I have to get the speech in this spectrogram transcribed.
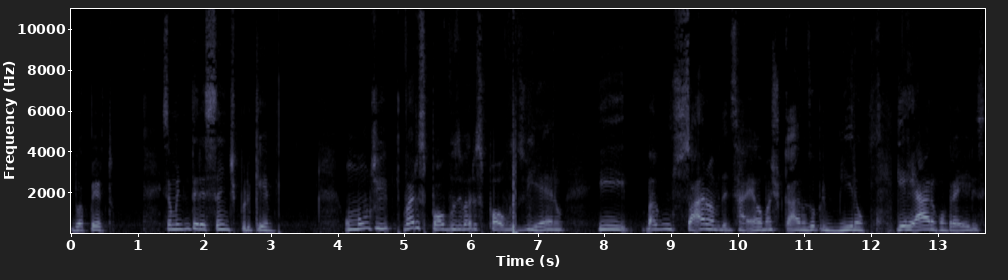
do aperto. Isso é muito interessante porque um monte, vários povos e vários povos vieram e bagunçaram a vida de Israel, machucaram, os oprimiram, guerrearam contra eles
